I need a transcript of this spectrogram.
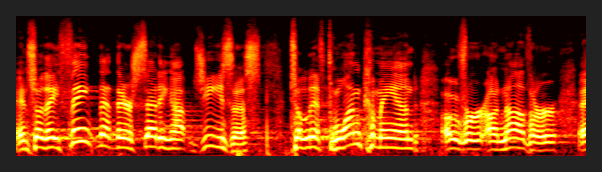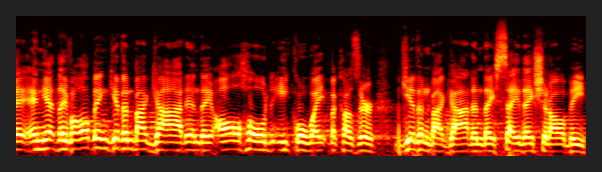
And so they think that they're setting up Jesus to lift one command over another, and yet they've all been given by God and they all hold equal weight because they're given by God and they say they should all be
